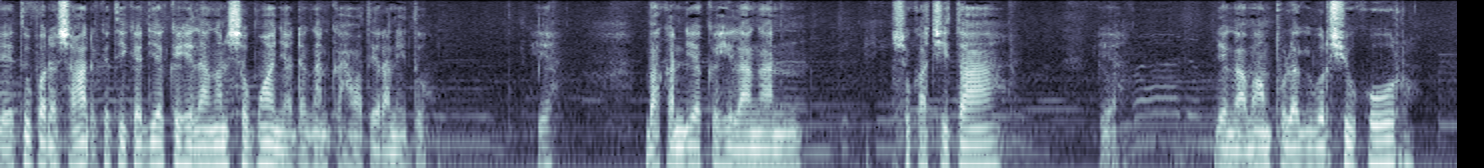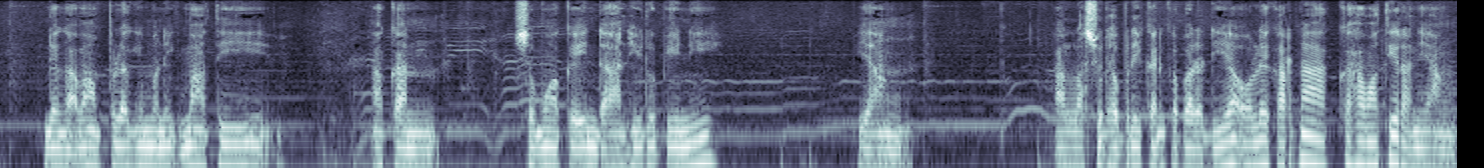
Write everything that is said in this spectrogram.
Yaitu pada saat ketika dia kehilangan semuanya dengan kekhawatiran itu ya. Bahkan dia kehilangan sukacita ya. Dia nggak mampu lagi bersyukur dia nggak mampu lagi menikmati akan semua keindahan hidup ini yang Allah sudah berikan kepada dia oleh karena kekhawatiran yang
